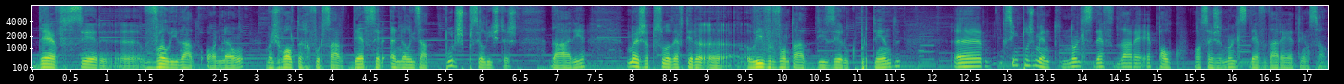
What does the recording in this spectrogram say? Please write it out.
deve ser uh, validado ou não, mas volto a reforçar, deve ser analisado por especialistas da área, mas a pessoa deve ter a, a livre vontade de dizer o que pretende, uh, simplesmente não lhe se deve dar é, é palco, ou seja, não lhe se deve dar é atenção.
